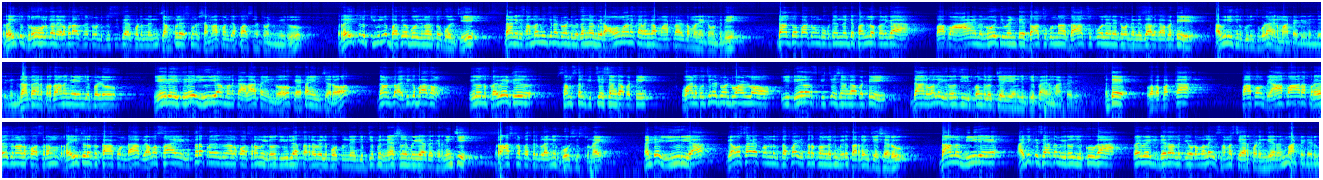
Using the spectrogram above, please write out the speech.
రైతు ద్రోహులుగా నిలబడాల్సినటువంటి దుస్థితి ఏర్పడిందని చంపలేసుకుని క్షమాపణ చెప్పాల్సినటువంటి మీరు రైతుల క్యూల్ని బఫే భోజనాలతో పోల్చి దానికి సంబంధించినటువంటి విధంగా మీరు అవమానకరంగా మాట్లాడడం అనేటువంటిది. దాంతోపాటు ఇంకొకటి ఏంటంటే పనిలో పనిగా పాపం ఆయన నోటి వెంటే దాచుకున్నా దాచుకోలేనటువంటి నిజాలు కాబట్టి అవినీతిని గురించి కూడా ఆయన మాట్లాడేయడం జరిగింది. దాంట్లో ఆయన ప్రధానంగా ఏం చెప్పాడు? ఏదైతే యూరియా మనకు అలాట్ అయిందో కేటాయించారో దాంట్లో అధిక భాగం ఈరోజు ప్రైవేటు సంస్థలకు ఇచ్చేసాం కాబట్టి వాళ్ళకు వచ్చినటువంటి వాళ్ళలో ఈ డీలర్స్కి ఇచ్చేసాం కాబట్టి దానివల్ల ఈరోజు ఇబ్బందులు వచ్చాయి అని చెప్పి చెప్పి ఆయన మాట్లాడాడు. అంటే ఒక పక్క పాపం వ్యాపార ప్రయోజనాల కోసం రైతులకు కాకుండా వ్యవసాయ ఇతర ప్రయోజనాల కోసం ఈరోజు యూరియా తరలి వెళ్ళిపోతుంది అని చెప్పి చెప్పి నేషనల్ మీడియా దగ్గర నుంచి రాష్ట్ర పత్రికలన్నీ ఘోషిస్తున్నాయి. అంటే యూరియా వ్యవసాయ పనులకు తప్ప ఇతర పనులకు మీరు తరలించేశారు. దానిలో మీరే అధిక శాతం ఈరోజు ఎక్కువగా ప్రైవేట్ డీలర్లకు ఇవ్వడం వల్ల ఈ సమస్య ఏర్పడింది అని మాట్లాడారు.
